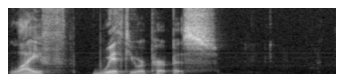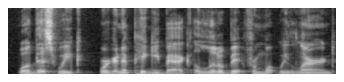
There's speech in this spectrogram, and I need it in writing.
life with your purpose. Well, this week, we're going to piggyback a little bit from what we learned.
